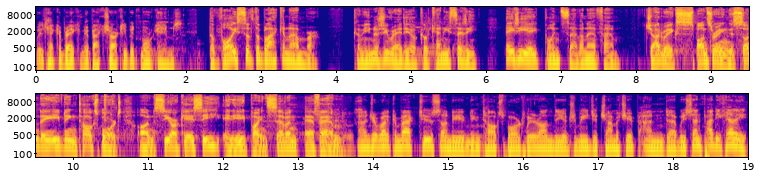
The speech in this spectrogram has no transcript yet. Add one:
We'll take a break and be back shortly with more games. The voice of the black and amber. Community Radio Kilkenny City, 88.7 FM. Chadwick's sponsoring Sunday evening Talksport on CRKC 88.7 FM. And you're welcome back to Sunday Evening Talksport. We're on the Intermediate Championship and uh, we sent Paddy Kelly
